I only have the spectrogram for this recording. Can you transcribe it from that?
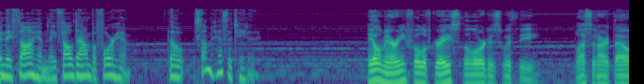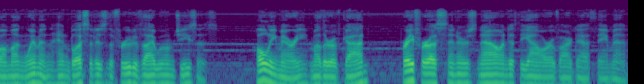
When they saw him, they fell down before him, though some hesitated. Hail Mary, full of grace, the Lord is with thee. Blessed art thou among women, and blessed is the fruit of thy womb, Jesus. Holy Mary, Mother of God, pray for us sinners now and at the hour of our death. Amen.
